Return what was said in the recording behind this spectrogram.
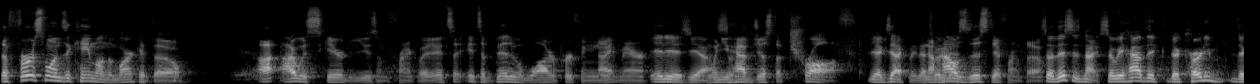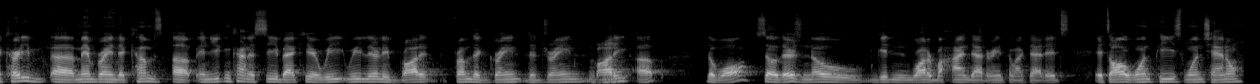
The first ones that came on the market, though, I, I was scared to use them, frankly. It's a, it's a bit of a waterproofing nightmare It is, yeah. when you have just a trough. yeah, exactly. That's Now, how's this different, though? So this is nice. So we have the the Kerdi the Kerdi uh, membrane that comes up, and you can kind of see back here. We we literally brought it from the grain the drain Mm-hmm. body up the wall. So there's no getting water behind that or anything like that. It's it's all one piece, one channel.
